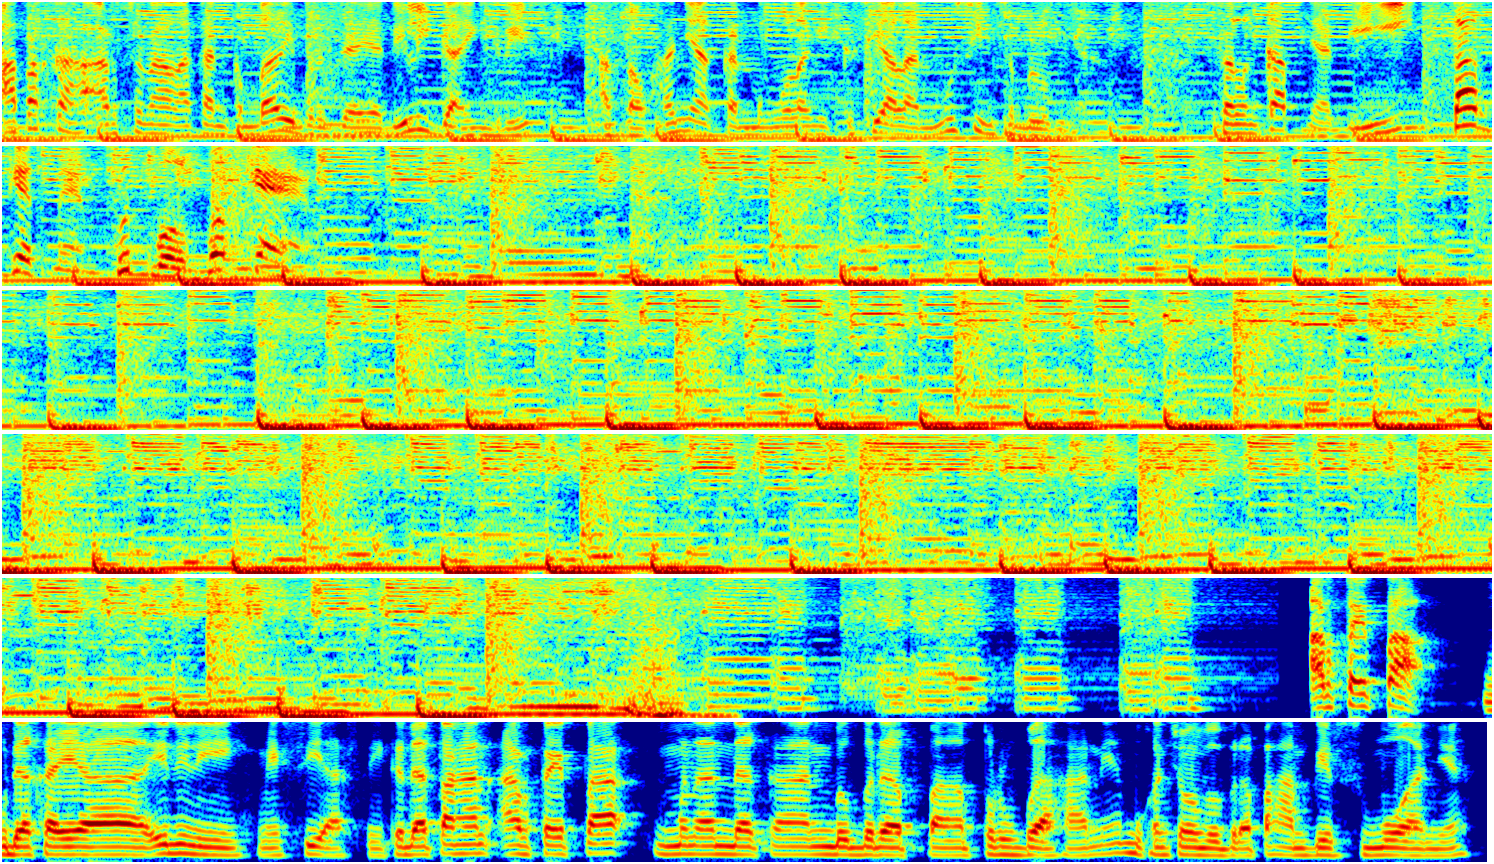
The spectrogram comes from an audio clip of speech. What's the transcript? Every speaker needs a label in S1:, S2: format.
S1: Apakah Arsenal akan kembali berjaya di Liga Inggris atau hanya akan mengulangi kesialan musim sebelumnya? Selengkapnya di Target Man Football Podcast. Arteta udah kayak ini nih Mesias nih. Kedatangan Arteta menandakan beberapa perubahan ya, bukan cuma beberapa, hampir semuanya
